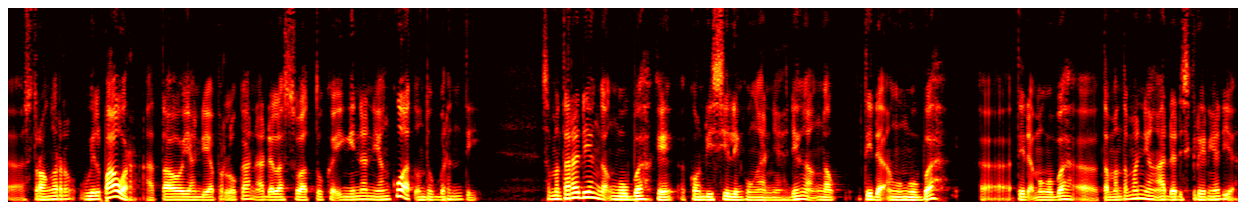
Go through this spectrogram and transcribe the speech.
uh, stronger willpower atau yang dia perlukan adalah suatu keinginan yang kuat untuk berhenti. Sementara dia nggak ngubah ke kondisi lingkungannya, dia nggak tidak mengubah uh, tidak mengubah uh, teman-teman yang ada di sekelilingnya dia.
